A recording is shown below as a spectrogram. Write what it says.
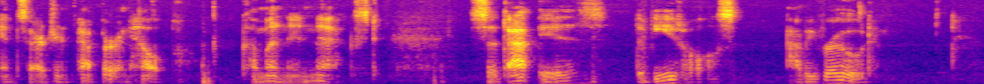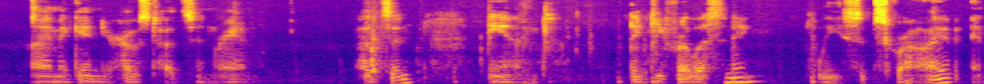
and Sgt. Pepper and Help coming in next. So that is the Beatles, Abbey Road. I'm again your host, Hudson Rand Hudson, and thank you for listening. Please subscribe and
